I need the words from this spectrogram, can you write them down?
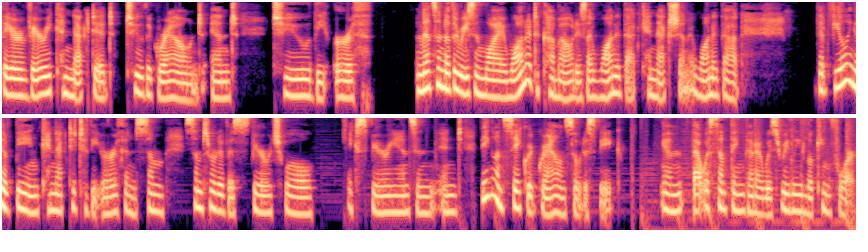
they are very connected to the ground and to the earth. And that's another reason why I wanted to come out is I wanted that connection. I wanted that that feeling of being connected to the earth and some some sort of a spiritual experience and and being on sacred ground so to speak and that was something that i was really looking for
